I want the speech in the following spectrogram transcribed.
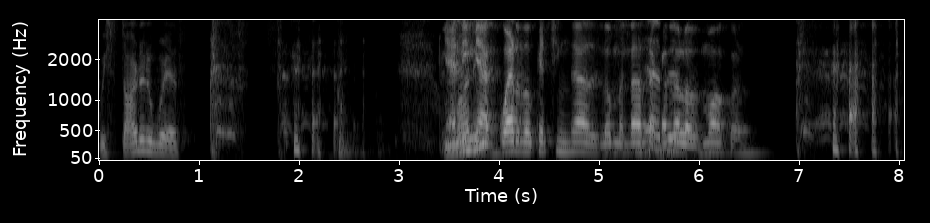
We started with Ya ni me acuerdo qué chingados. Lo me andaba Yeah, sacando los mocos.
